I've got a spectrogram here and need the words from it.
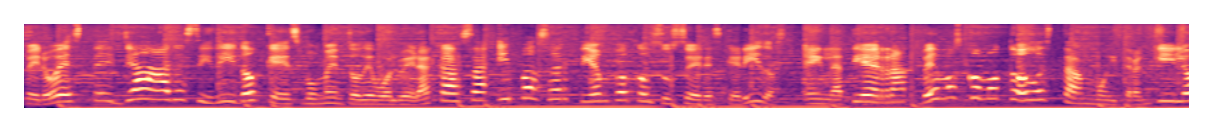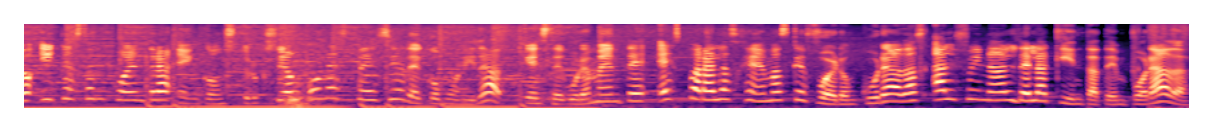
pero este ya ha decidido que es momento de volver a casa y pasar tiempo con sus seres queridos. En la Tierra vemos como todo está muy tranquilo y que se encuentra en construcción una especie de comunidad, que seguramente es para las gemas que fueron curadas al final de la quinta temporada.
